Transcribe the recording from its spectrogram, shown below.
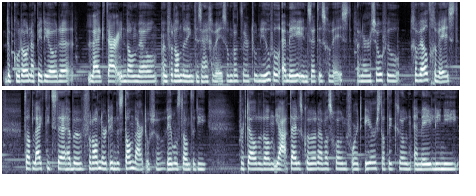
De coronaperiode lijkt daarin dan wel een verandering te zijn geweest. Omdat er toen heel veel ME-inzet is geweest. En er is zoveel geweld geweest. Dat lijkt iets te hebben veranderd in de standaard of zo. Demonstranten die vertelden dan... ja, tijdens corona was gewoon voor het eerst dat ik zo'n ME-linie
